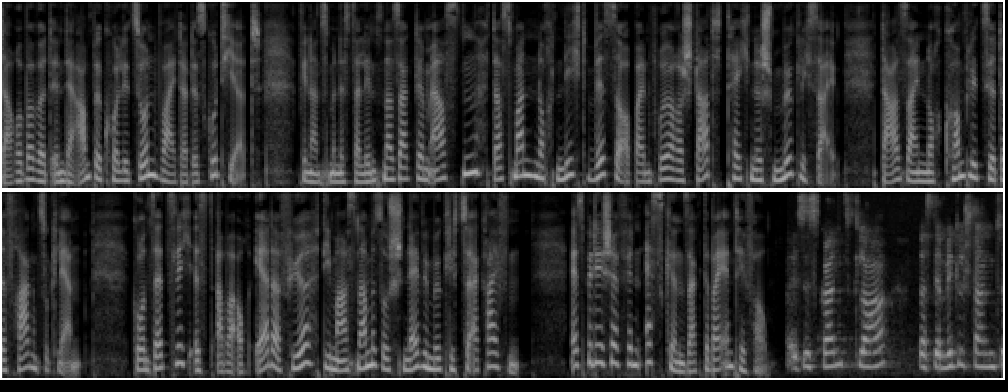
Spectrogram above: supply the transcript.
Darüber wird in der Ampelkoalition weiter diskutiert. Finanzminister Lindner sagte im ersten, dass man noch nicht wisse, ob ein früherer Start technisch möglich sei. Da seien noch komplizierte Fragen zu klären. Grundsätzlich ist aber auch er dafür, die Maßnahme so schnell wie möglich zu ergreifen. SPD-Chefin Esken sagte bei NTV. Es ist ganz klar, dass der Mittelstand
